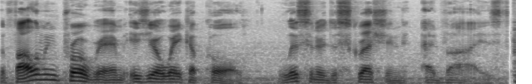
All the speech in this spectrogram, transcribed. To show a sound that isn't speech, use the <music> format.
The following program is your wake up call. Listener discretion advised.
